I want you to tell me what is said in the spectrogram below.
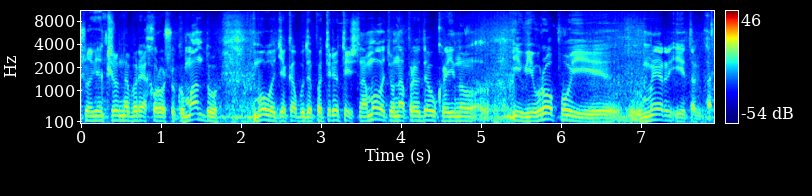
Що якщо набере хорошу команду, молодь, яка буде патріотична молодь, вона приведе Україну і в Європу, і в мир, і так далі.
